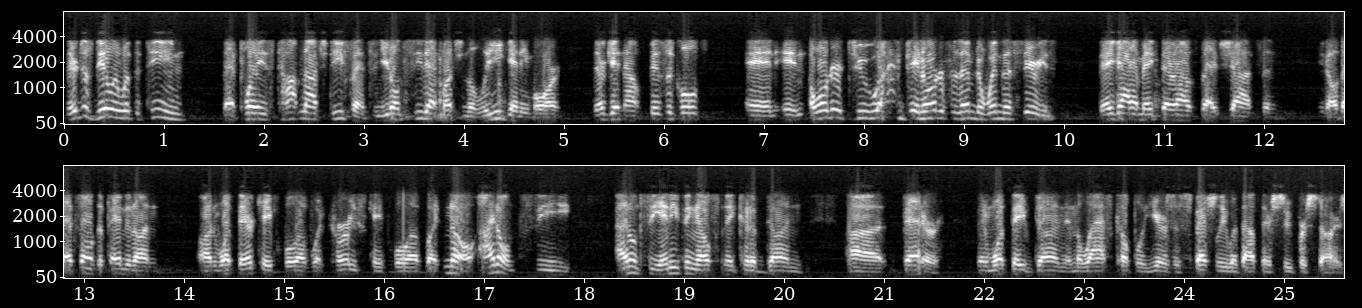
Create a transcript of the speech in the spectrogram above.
they're just dealing with the team that plays top notch defense, and you don't see that much in the league anymore. They're getting out physicals, and in order to in order for them to win this series, they got to make their outside shots, and you know that's all dependent on on what they're capable of, what Curry's capable of. But no, I don't see I don't see anything else they could have done uh, better than what they've done in the last couple of years, especially without their superstars.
